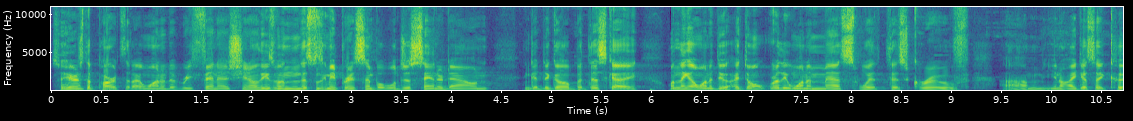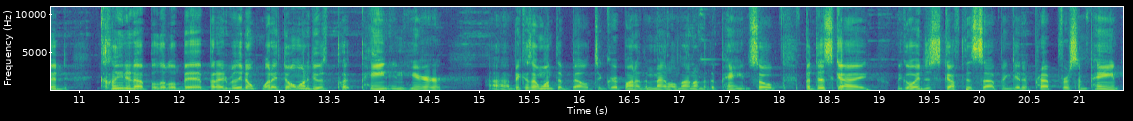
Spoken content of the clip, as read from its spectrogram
So here's the parts that I wanted to refinish. You know, these one, this one's gonna be pretty simple. We'll just sand her down and good to go. But this guy, one thing I wanna do, I don't really wanna mess with this groove. Um, you know, I guess I could clean it up a little bit, but I really don't, what I don't wanna do is put paint in here uh, because I want the belt to grip onto the metal, not onto the paint. So, but this guy, we go ahead and just scuff this up and get it prepped for some paint.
